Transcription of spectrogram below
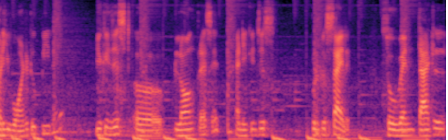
but you want it to be there you can just uh, long press it and you can just put it to silent. So when that'll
